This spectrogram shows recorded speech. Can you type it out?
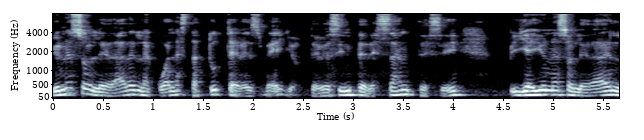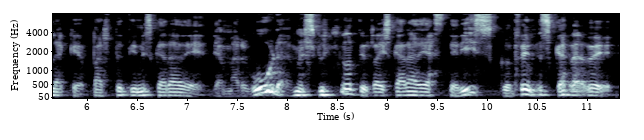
y una soledad en la cual hasta tú te ves bello, te ves interesante, ¿sí? Y hay una soledad en la que aparte tienes cara de, amargura, me explico, te traes cara de asterisco, tienes cara de,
